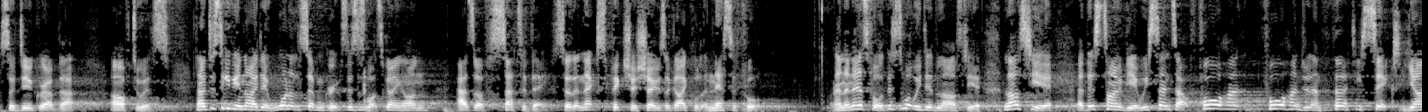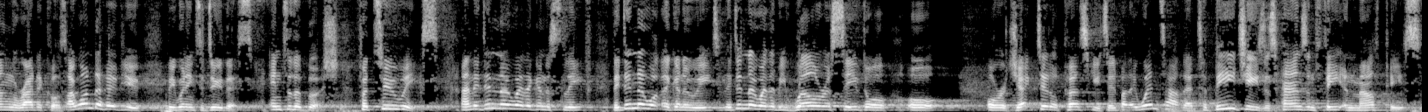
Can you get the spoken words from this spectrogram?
So do grab that afterwards. Now, just to give you an idea, one of the seven groups, this is what's going on as of Saturday. So the next picture shows a guy called Onesphore. And Onesphore, this is what we did last year. Last year, at this time of year, we sent out 436 young radicals. I wonder who of you would be willing to do this into the bush for two weeks. And they didn't know where they're going to sleep. They didn't know what they're going to eat. They didn't know whether they'd be well received or, or, or rejected or persecuted. But they went out there to be Jesus' hands and feet and mouthpiece.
